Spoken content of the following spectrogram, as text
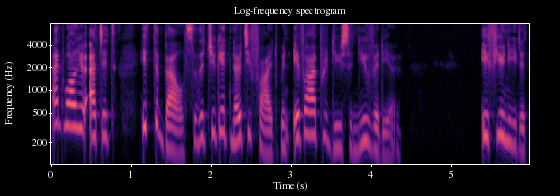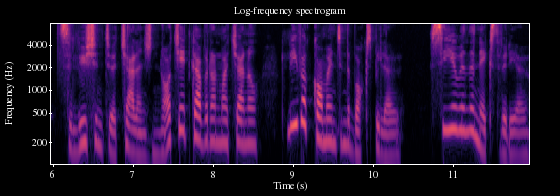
And while you're at it, hit the bell so that you get notified whenever I produce a new video. If you need a solution to a challenge not yet covered on my channel, leave a comment in the box below. See you in the next video.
